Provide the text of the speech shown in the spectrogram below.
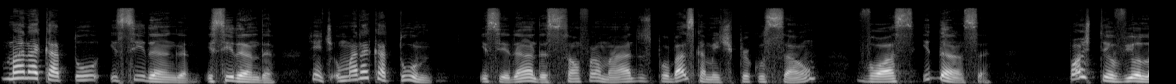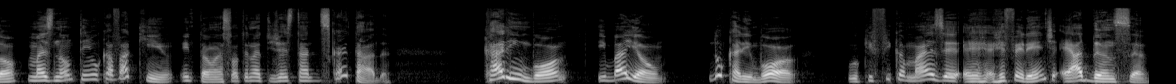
Maracatu e ciranga e ciranda. Gente, o maracatu e ciranda são formados por basicamente percussão, voz e dança. Pode ter o violão, mas não tem o cavaquinho. Então essa alternativa já está descartada. Carimbó e baião. No carimbó, o que fica mais é, é, referente é a dança.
